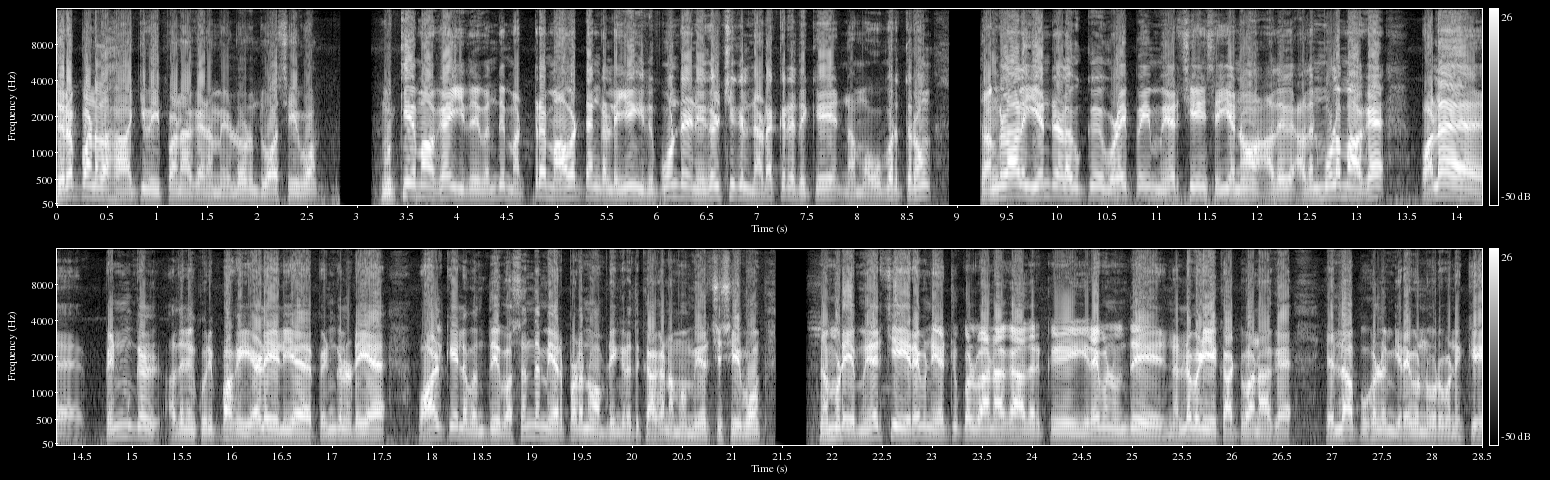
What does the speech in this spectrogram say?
சிறப்பானதாக ஆக்கி வைப்பானாக. நம்ம எல்லோரும் துவா செய்வோம். முக்கியமாக இது வந்து மற்ற மாவட்டங்கள்லேயும் இது போன்ற நிகழ்ச்சிகள் நடக்கிறதுக்கு நம்ம ஒவ்வொருத்தரும் தங்களால் இயன்ற அளவுக்கு உழைப்பையும் முயற்சியையும் செய்யணும். அது அதன் மூலமாக பல பெண்கள் அதில் குறிப்பாக ஏழை எளிய பெண்களுடைய வாழ்க்கையில் வந்து வசந்தம் ஏற்படணும் அப்படிங்கிறதுக்காக நம்ம முயற்சி செய்வோம். நம்முடைய முயற்சியை இறைவன் ஏற்றுக்கொள்வானாக அதற்கு இறைவன் வந்து நல்ல வழியை காட்டுவானாக. எல்லா புகழும் இறைவன் ஒருவனுக்கு.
